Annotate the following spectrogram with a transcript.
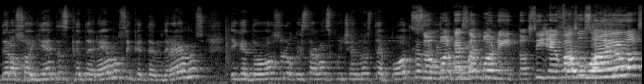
de los oyentes que tenemos y que tendremos y que todos los que están escuchando este podcast Son en porque este son momento- bonitos. Si llegó a son sus buenos. oídos,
